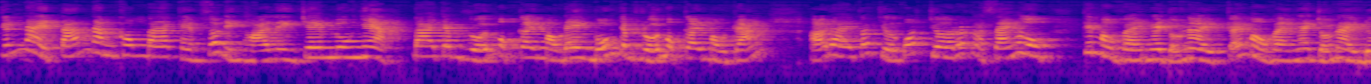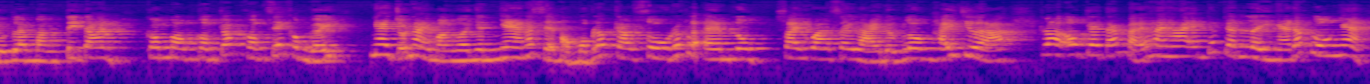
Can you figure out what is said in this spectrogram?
kính này 8503 kèm số điện thoại liền cho em luôn nha. ba trăm rưỡi một cây màu đen, bốn trăm rưỡi một cây màu trắng ở đây có chữ Watcher rất là sáng luôn. Cái màu vàng ngay chỗ này, cái màu vàng ngay chỗ này được làm bằng titan không bông không chóc không xét không gỉ. Ngay chỗ này mọi người nhìn nha nó sẽ bọc một lớp cao su rất là êm luôn. Xoay qua xoay lại được luôn thấy chưa ạ? À? rồi ok 8722 em chấp tranh lì nhà đất luôn nha.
